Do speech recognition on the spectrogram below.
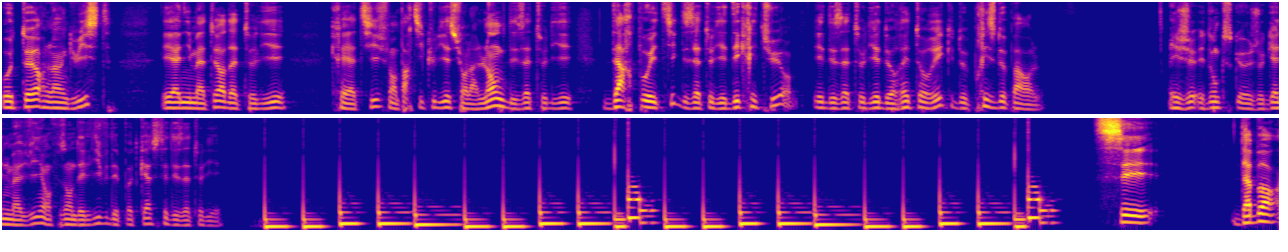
auteur, linguiste et animateur d'ateliers créatifs, en particulier sur la langue, des ateliers d'art poétique, des ateliers d'écriture et des ateliers de rhétorique, de prise de parole. Et, donc, ce que je gagne ma vie en faisant des livres, des podcasts et des ateliers. C'est d'abord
